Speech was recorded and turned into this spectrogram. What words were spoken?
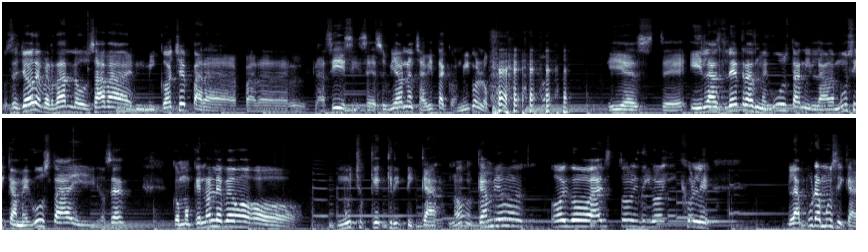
O sea, yo de verdad lo usaba en mi coche para, para así, si se subía una chavita conmigo, lo ¿no? Y este, y las letras me gustan y la música me gusta y, o sea, como que no le veo mucho que criticar, ¿no? En cambio, oigo a esto y digo, híjole, la pura música,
